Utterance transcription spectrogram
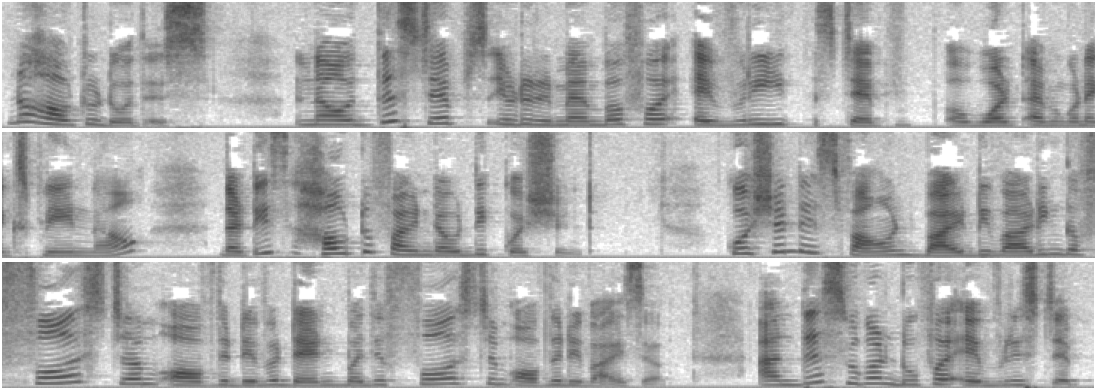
Now how to do this? Now this steps you have to remember for every step of what I'm going to explain now that is how to find out the quotient. Quotient is found by dividing the first term of the dividend by the first term of the divisor and this we're going to do for every step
